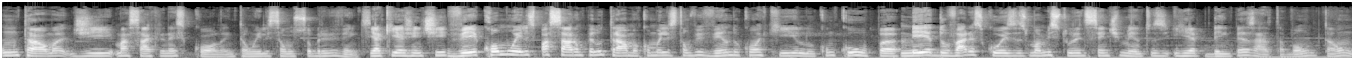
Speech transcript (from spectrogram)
um trauma de massacre na escola. Então eles são os sobreviventes. E aqui a gente vê como eles passaram pelo trauma, como eles estão vivendo com aquilo, com culpa, medo, várias coisas, uma mistura de sentimentos e é bem pesado, tá bom? Então,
